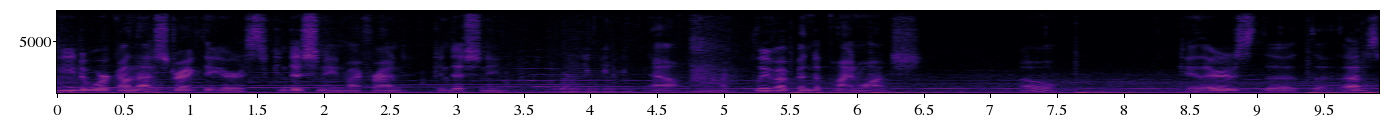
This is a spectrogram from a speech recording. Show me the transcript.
You need to work on that strength of yours. Conditioning, my friend. Conditioning. Now, I believe I've been to Pine Watch. Oh. Okay, there's the, the that is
